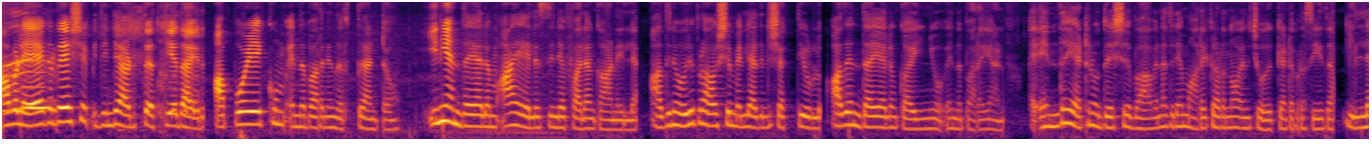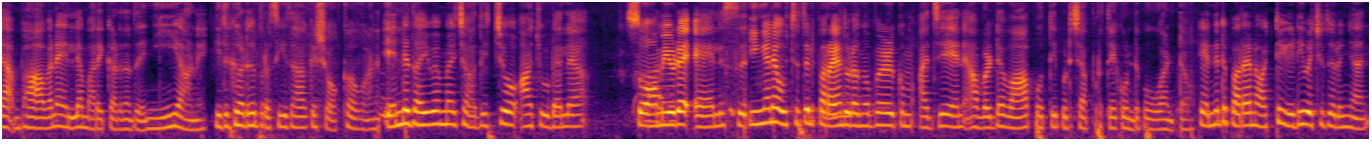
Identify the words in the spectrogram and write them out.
അവൾ ഏകദേശം ഇതിന്റെ അടുത്ത് എത്തിയതായിരുന്നു. അപ്പോഴേക്കും എന്ന് പറഞ്ഞ് നിർത്തുകയാണ് കേട്ടോ. ഇനി എന്തായാലും ആ ഏലസിന്റെ ഫലം കാണില്ല. അതിന് ഒരു പ്രാവശ്യമല്ലേ അതിന് ശക്തിയുള്ളൂ. അതെന്തായാലും കഴിഞ്ഞു എന്ന് പറയാണ്. എന്താ ഏട്ടൻ ഉദ്ദേശിച്ച് ഭാവന അതിനെ മറികടന്നോ എന്ന് ചോദിക്കേണ്ട പ്രസീത. ഇല്ല ഭാവനയല്ല മറികടന്നത്. നീയാണ്. ഇത് കേട്ടത് പ്രസീത ആകെ ഷോക്കാവുകയാണ്. എന്റെ ദൈവമേ ചതിച്ചോ ആ ചുടല സ്വാമിയുടെ ഏലസ്? ഇങ്ങനെ ഉച്ചത്തിൽ പറയാൻ തുടങ്ങുമ്പോഴേക്കും അജയൻ അവളുടെ വാ പൊത്തി പിടിച്ച് അപ്പുറത്തേക്ക് കൊണ്ടുപോകാൻ കേട്ടോ എന്നിട്ട് പറയാൻ ഒറ്റ ഇടി വെച്ചു തരും ഞാൻ.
